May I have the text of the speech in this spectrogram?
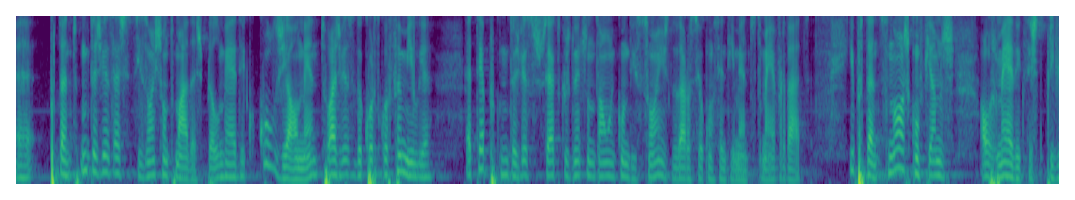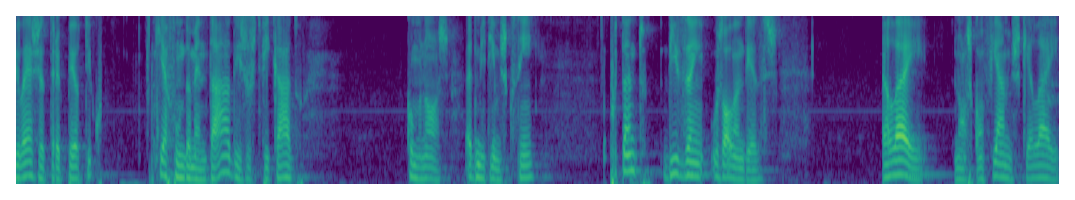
Uh, Portanto, muitas vezes as decisões são tomadas pelo médico colegialmente ou às vezes de acordo com a família. Até porque muitas vezes sucede que os doentes não estão em condições de dar o seu consentimento, também é verdade. E, portanto, se nós confiamos aos médicos este privilégio terapêutico, que é fundamentado e justificado, como nós admitimos que sim, portanto, dizem os holandeses, a lei, nós confiamos que a lei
